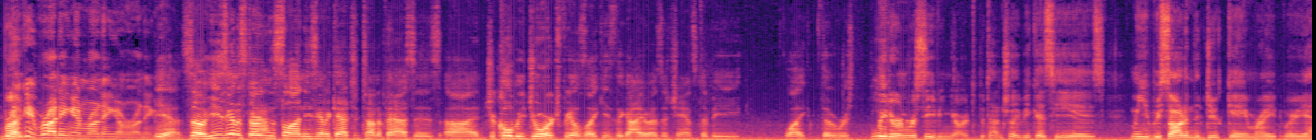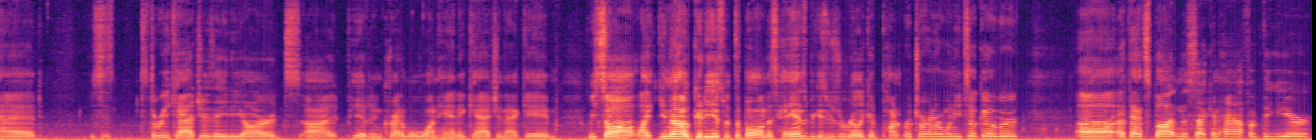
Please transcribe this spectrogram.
right. keep running and running and running. Yeah, so he's going to start in the slot and he's going to catch a ton of passes. Uh, and Jacoby George feels like he's the guy who has a chance to be like the re- leader in receiving yards potentially because he is. I mean, we saw it in the Duke game, right, where he had this is three catches, 80 yards. Uh, he had an incredible one-handed catch in that game. We saw like you know how good he is with the ball in his hands because he was a really good punt returner when he took over uh, at that spot in the second half of the year.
